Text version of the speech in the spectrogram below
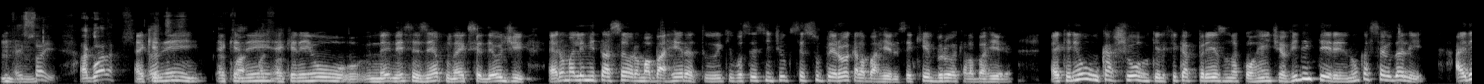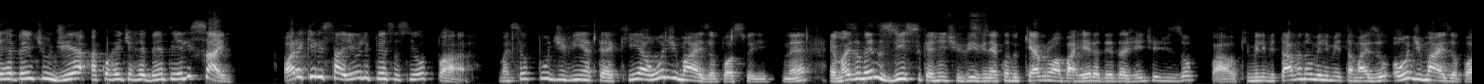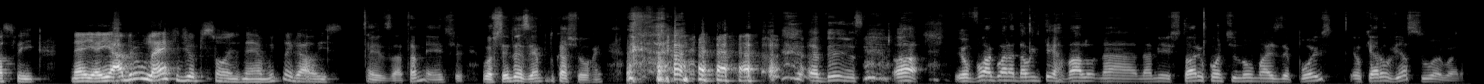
É uhum. É isso aí. Agora. É que antes... nem, é que nem, é que nem o, nesse exemplo né, que você deu de. Era uma limitação, era uma barreira tua, e que você sentiu que você superou aquela barreira, você quebrou aquela barreira. É que nem o, o cachorro que ele fica preso na corrente a vida inteira, ele nunca saiu dali. Aí, de repente, um dia a corrente arrebenta e ele sai. A hora que ele saiu, ele pensa assim: opa, mas se eu pude vir até aqui, aonde mais eu posso ir, né? É mais ou menos isso que a gente vive, né? Quando quebra uma barreira dentro da gente, gente diz, opa, o que me limitava não me limita mais, onde mais eu posso ir? Né? E aí abre um leque de opções, né? É muito legal isso. Exatamente. Gostei do exemplo do cachorro, hein? é bem isso. Ó, eu vou agora dar um intervalo na, na minha história, eu continuo mais depois. Eu quero ouvir a sua agora.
